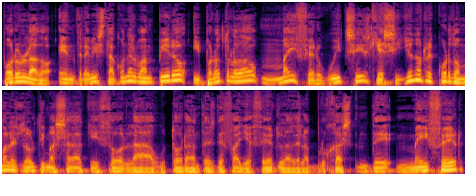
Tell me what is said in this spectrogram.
Por un lado, entrevista con el vampiro y por otro lado, Mayfair Witches, que si yo no recuerdo mal es la última saga que hizo la autora antes de fallecer, la de las brujas de Mayfair,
